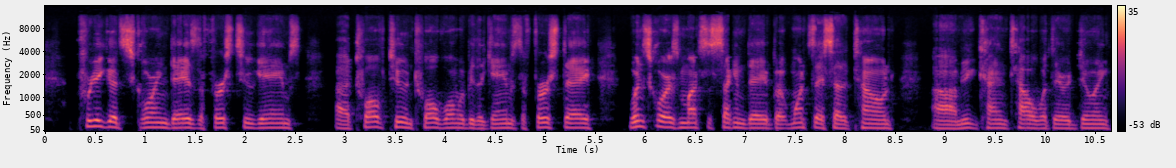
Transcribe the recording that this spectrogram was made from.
pretty good scoring days the first two games. Uh, 12-2 and 12-1 would be the games the first day. Wouldn't score as much the second day, but once they set a tone, um, you can kind of tell what they were doing.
